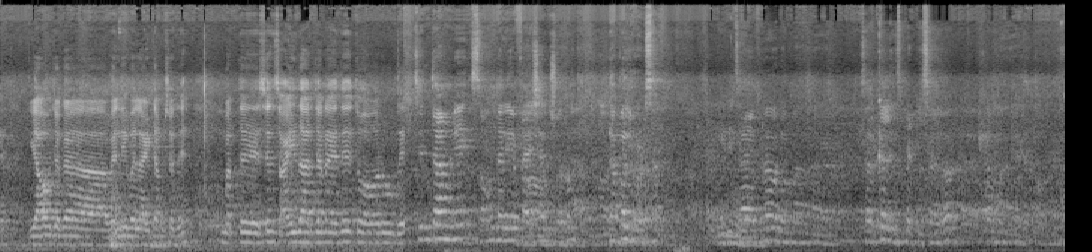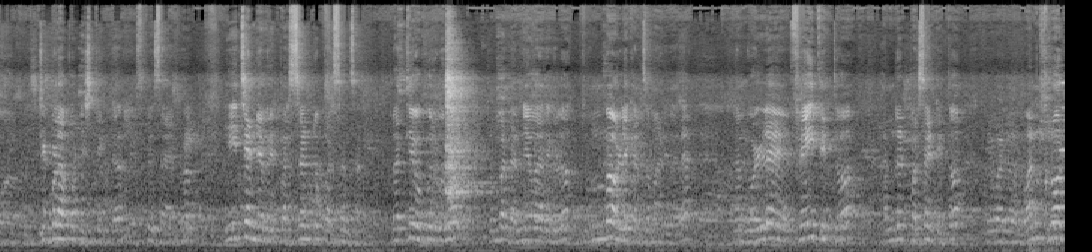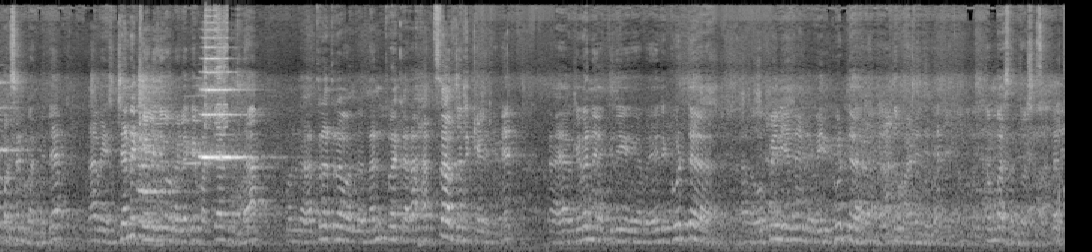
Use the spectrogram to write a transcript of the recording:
ಯಾವ ಜಾಗ ವ್ಯಾಲ್ಯೂಬಲ್ ಐಟಮ್ಸ್ ಇದೆ. ಮತ್ತು ಸಿನ್ಸ್ ಐದಾರು ಜನ ಇದೆ ಸೊ ಅವರು Chintamani Soundarya fashion showroom double road sir ನಮ್ಮ ಸರ್ಕಲ್ ಇನ್ಸ್ಪೆಕ್ಟರ್ ಸರ್ ನಮ್ಮ ಚಿಕ್ಕಬಳ್ಳಾಪುರ ಡಿಸ್ಟ್ರಿಕ್ಟ್ ಎಸ್ ಪಿ ಸಾಹೇಬರು. Each and every person to person sir ಪ್ರತಿಯೊಬ್ಬರಿಗೂ ತುಂಬ ಧನ್ಯವಾದಗಳು. ತುಂಬ ಒಳ್ಳೆ ಕೆಲಸ ಮಾಡಿದ್ದಾರೆ. ನಮ್ಗೆ ಒಳ್ಳೆ ಫೇತ್ ಇತ್ತು. ಹಂಡ್ರೆಡ್ ಪರ್ಸೆಂಟ್ ಇತ್ತು. ಇವಾಗ ಒನ್ ಕ್ರೋರ್ ಪರ್ಸೆಂಟ್ ಬಂದಿದೆ. ನಾವು ಎಷ್ಟು ಜನ ಕೇಳಿದ್ದೀವೋ ಬೆಳಗ್ಗೆ ಮಧ್ಯಾಹ್ನದಿಂದ, ಒಂದು ಹತ್ರ ಹತ್ರ ಒಂದು ನನ್ನ ಪ್ರಕಾರ ಹತ್ತು ಸಾವಿರ ಜನ ಕೇಳಿದ್ದೀನಿ given very good opinion very good ಅದು ಮಾಡಿದ್ದೀನಿ. ತುಂಬ ಸಂತೋಷ ಸರ್.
